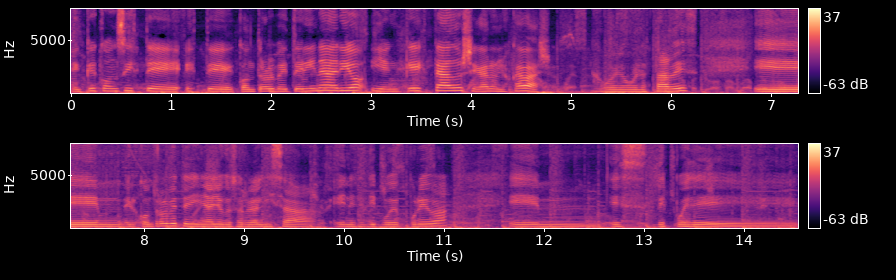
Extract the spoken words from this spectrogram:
en qué consiste este control veterinario y en qué estado llegaron los caballos. Bueno, buenas tardes. Eh, el control veterinario que se realiza en este tipo de prueba eh, es después de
